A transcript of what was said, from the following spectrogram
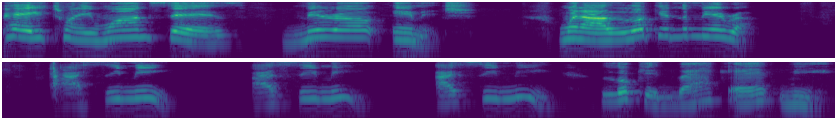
page twenty one says mirror image. When I look in the mirror, I see me. I see me. I see me looking back at me.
